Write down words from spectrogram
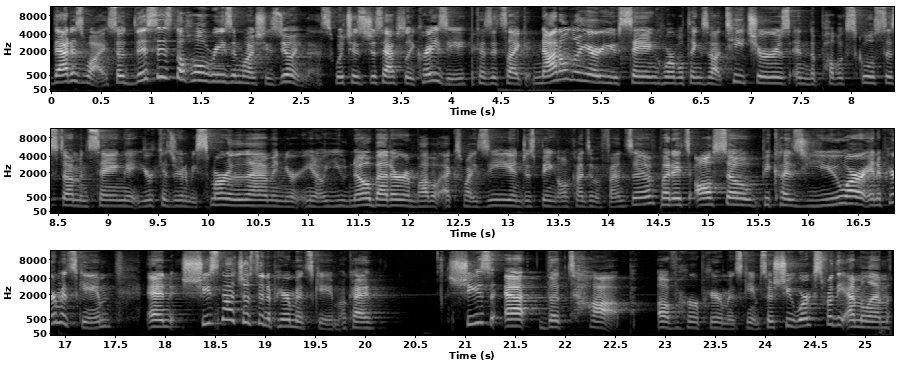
that is why. So this is the whole reason why she's doing this, which is just absolutely crazy because it's like not only are you saying horrible things about teachers and the public school system and saying that your kids are going to be smarter than them and you're, you know, you know better and blah blah XYZ and just being all kinds of offensive, but it's also because you are in a pyramid scheme and she's not just in a pyramid scheme, okay? She's at the top of her pyramid scheme. So she works for the MLM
